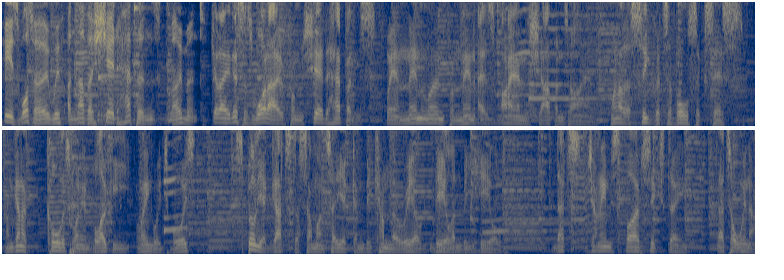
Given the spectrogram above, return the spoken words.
Here's Watto with another Shed Happens moment. G'day, this is Watto from Shed Happens, where men learn from men as iron sharpens iron. One of the secrets of all success. I'm going to call this one in blokey language, boys. Spill your guts to someone so you can become the real deal and be healed. That's James 516. That's a winner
